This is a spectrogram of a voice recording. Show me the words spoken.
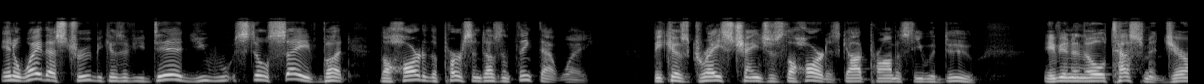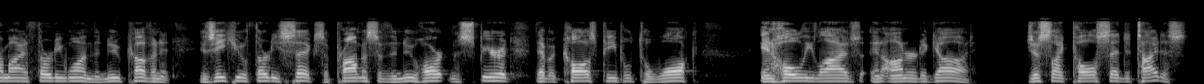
in a way, that's true because if you did, you still saved, but the heart of the person doesn't think that way because grace changes the heart as God promised He would do. Even in the Old Testament, Jeremiah 31, the new covenant, Ezekiel 36, a promise of the new heart and the spirit that would cause people to walk in holy lives and honor to God. Just like Paul said to Titus,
